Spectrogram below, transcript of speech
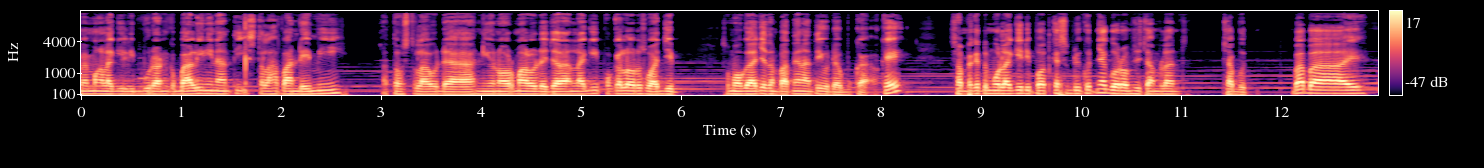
memang lagi liburan ke Bali nih nanti setelah pandemi atau setelah udah new normal udah jalan lagi, pokoknya lo harus wajib. Semoga aja tempatnya nanti udah buka, oke? Okay? Sampai ketemu lagi di podcast berikutnya. Gue Romsi Cambelan cabut. Bye bye.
